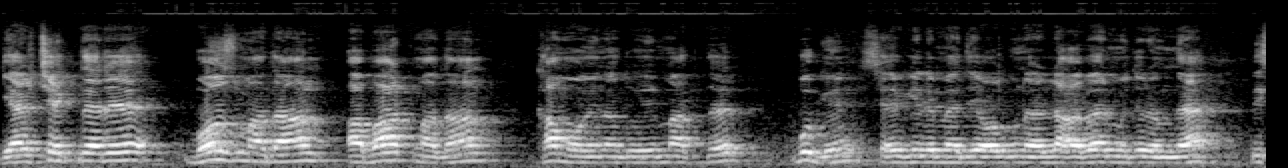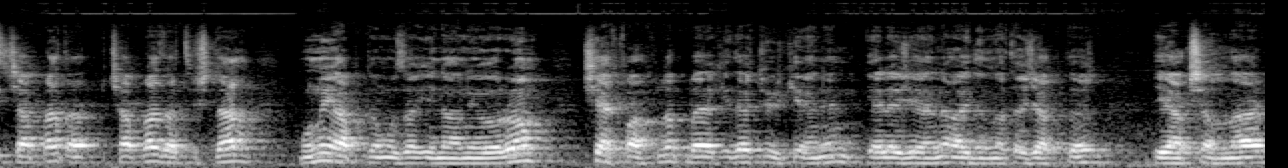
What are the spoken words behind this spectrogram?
gerçekleri bozmadan, abartmadan kamuoyuna duyurmaktır. Bugün sevgili Medya Olguner'le haber müdürümle biz çapraz, çapraz atışta bunu yaptığımıza inanıyorum. Şeffaflık belki de Türkiye'nin geleceğini aydınlatacaktır. İyi akşamlar,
